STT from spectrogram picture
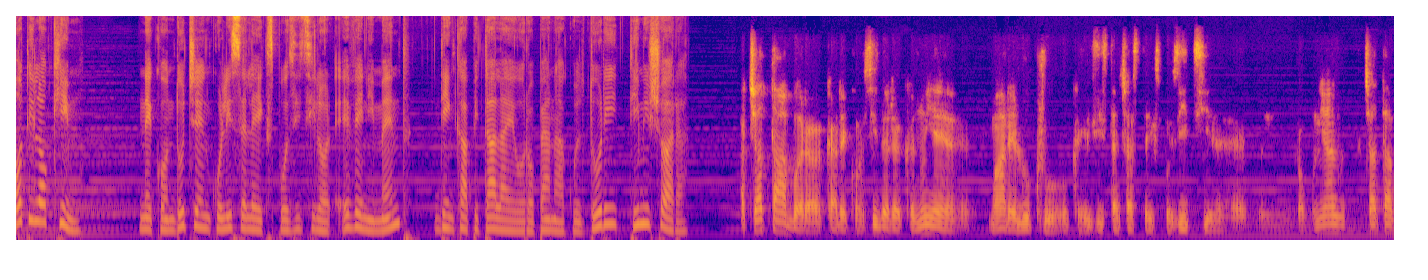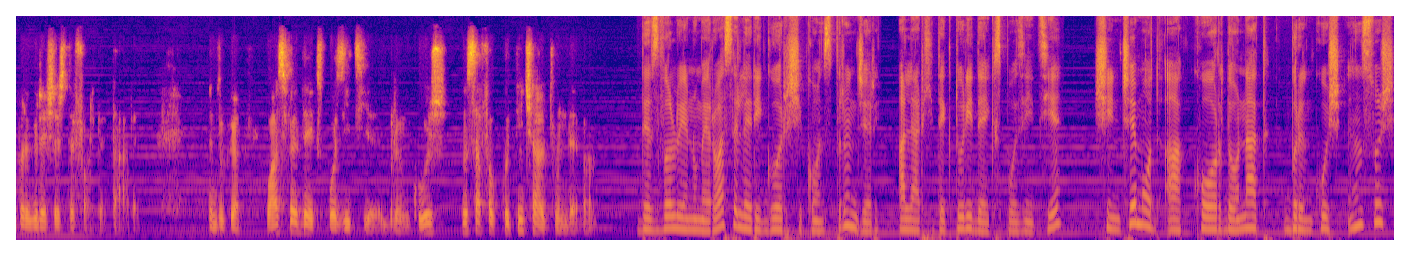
Otilo Kim ne conduce în culisele expozițiilor eveniment din capitala europeană a culturii, Timișoara. Acea tabără care consideră că nu e mare lucru că există această expoziție în România, acea tabără greșește foarte tare. Pentru că o astfel de expoziție Brâncuș nu s-a făcut nici altundeva. Dezvăluie numeroasele rigori și constrângeri ale arhitecturii de expoziție și în ce mod a coordonat Brâncuș însuși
